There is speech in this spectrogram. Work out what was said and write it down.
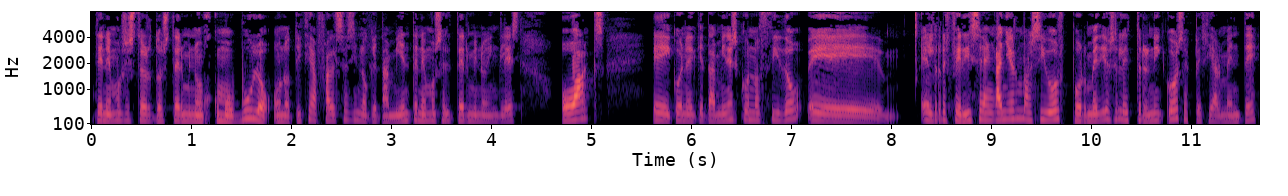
tenemos estos dos términos como bulo o noticia falsa, sino que también tenemos el término inglés hoax, eh, con el que también es conocido eh, el referirse a engaños masivos por medios electrónicos, especialmente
